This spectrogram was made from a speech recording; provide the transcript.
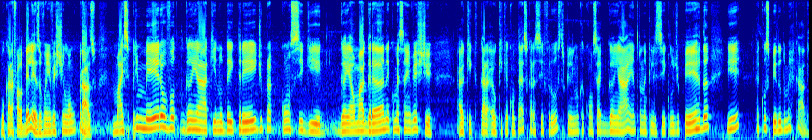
O cara fala, beleza, eu vou investir em longo prazo, mas primeiro eu vou ganhar aqui no day trade para conseguir ganhar uma grana e começar a investir. Aí o que, que o cara, o que, que acontece? O cara se frustra, que ele nunca consegue ganhar, entra naquele ciclo de perda e é cuspido do mercado.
